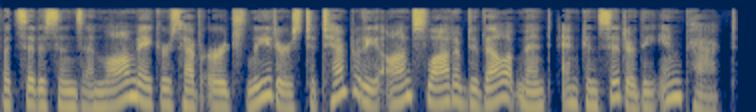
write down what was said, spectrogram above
but citizens and lawmakers have urged leaders to temper the onslaught of development and consider the impact.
